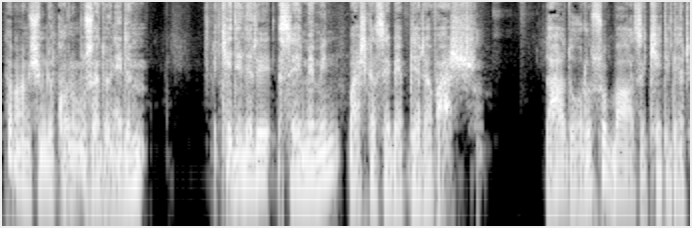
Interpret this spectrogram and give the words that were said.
Tamam şimdi konumuza dönelim. Kedileri sevmemin başka sebepleri var. Daha doğrusu bazı kedileri.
